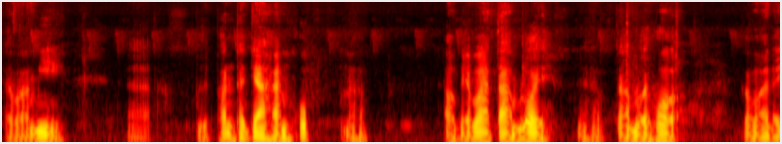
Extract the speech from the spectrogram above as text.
แต่ว่ามีอ่าพืชพันธุ์ธัญญาหารครบนะครับ เอาแบบว่าตามรอยนะครับ ตามรอยพ่อก็ว่าได้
